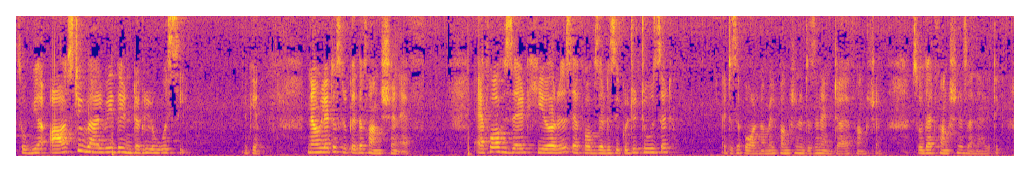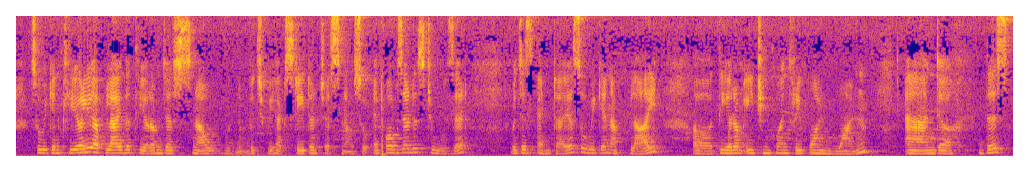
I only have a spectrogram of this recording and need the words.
so we are asked to evaluate the integral over c. Okay now let us look at the function f. F of z here is f of z is equal to 2z it is a polynomial function it is an entire function. So that function is analytic. So we can clearly apply the theorem just now which we had stated just now. So f of z is 2z which is entire. So we can apply uh, theorem 18.3.1 and uh, this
